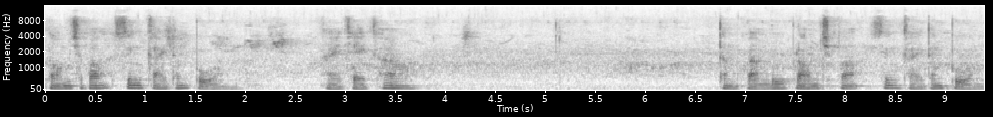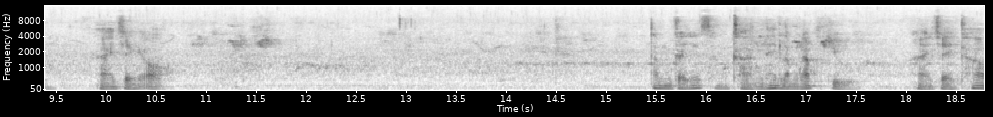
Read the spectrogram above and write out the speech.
พร้อมเฉพาะซึ่งกายทั้งปวง หายใจเข้า ทำความรู้พร้อมเฉพาะ ซึ่งกายทั้งปวงหายใจออกทำกายสังขารให้ลำงับอยู่ หายใจเข้า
